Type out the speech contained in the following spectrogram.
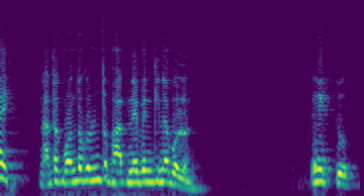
এই নাটক বন্ধ করুন তো ভাত নেবেন কিনা বলুন। একটু।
